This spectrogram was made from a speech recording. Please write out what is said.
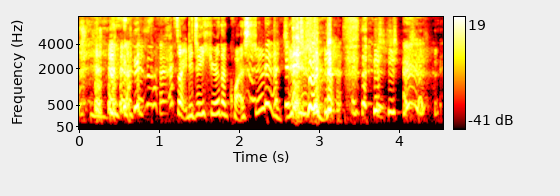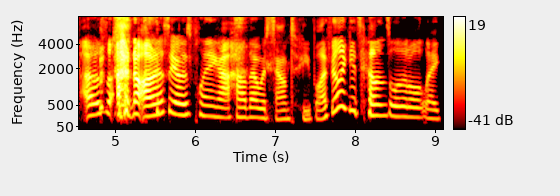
Sorry, did you hear the question? I was no, honestly, I was playing out how that would sound to people. I feel like it sounds a little like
